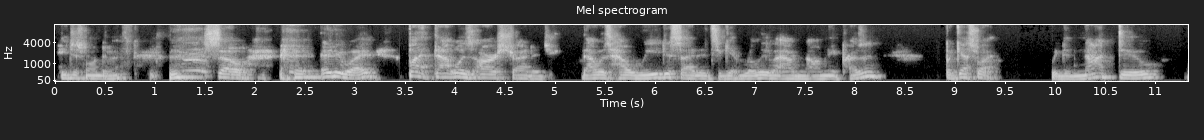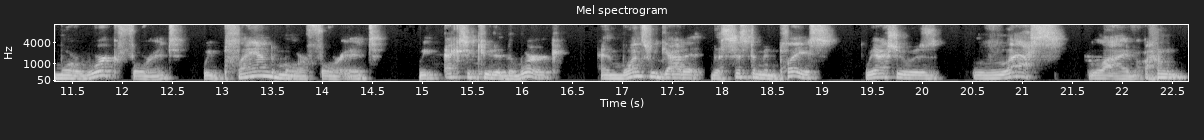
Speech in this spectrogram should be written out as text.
He just won't do it. so, anyway, but that was our strategy. That was how we decided to get really loud and omnipresent. But guess what? We did not do more work for it. We planned more for it. We executed the work. And once we got it, the system in place, we actually was less live on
